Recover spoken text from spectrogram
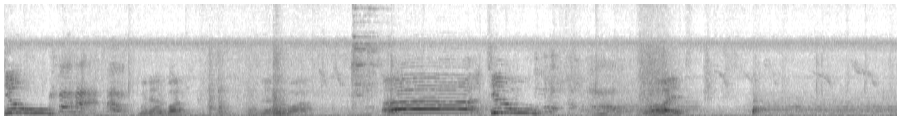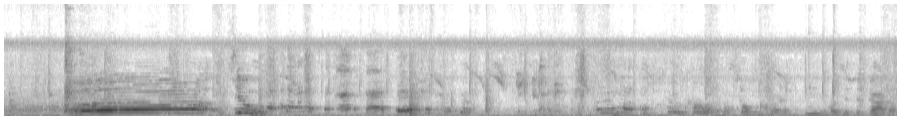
จิ้วเหมือนได้บอลเหมือนได้บัวอ่าจิ้วโอ้ย โอ้ชิว เครื่องเขาเราจะต้มเลย อืมเขาจะจัดการอะ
